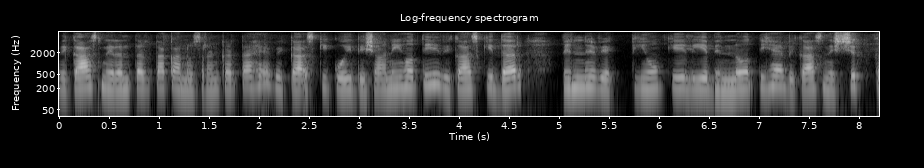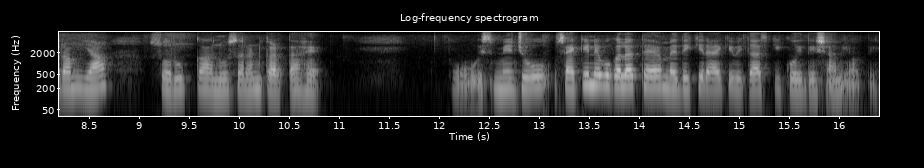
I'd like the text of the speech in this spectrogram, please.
विकास निरंतरता का अनुसरण करता है। विकास की कोई दिशा नहीं होती। विकास की दर भिन्न व्यक्तियों के लिए भिन्न होती है। विकास निश्चित क्रम या स्वरूप का अनुसरण करता है। तो इसमें जो सेकंड है, वो गलत है। मैं देख ही रहा है कि विकास की कोई दिशा नहीं होती।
